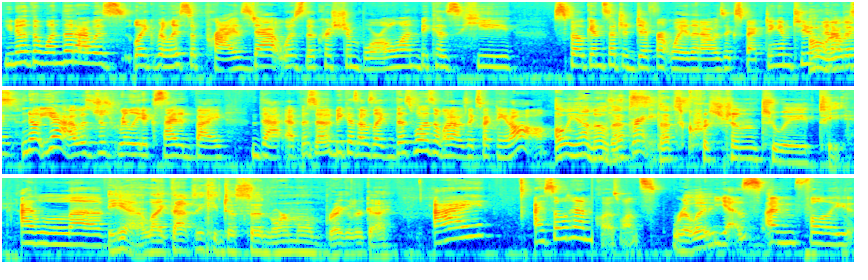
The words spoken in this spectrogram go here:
You know, the one that I was like really surprised at was the Christian Borle one because he spoke in such a different way than I was expecting him to. Oh, and I really? was no, yeah, I was just really excited by that episode because I was like, this wasn't what I was expecting at all. Oh yeah, no, that's great. that's Christian to a T. I loved it. Yeah, like that's he just a normal regular guy. I I sold him clothes once. Really? Yes, I'm fully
